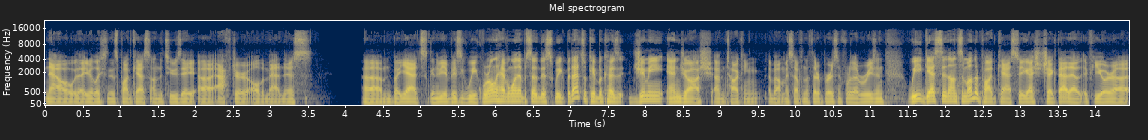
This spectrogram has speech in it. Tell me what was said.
now that you're listening to this podcast on the Tuesday uh, after all the madness. Um, but yeah, it's going to be a busy week. We're only having one episode this week, but that's okay because Jimmy and Josh, I'm talking about myself in the third person for whatever reason, we guested on some other podcasts. So you guys should check that out if you're uh,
